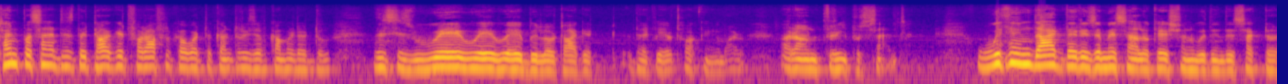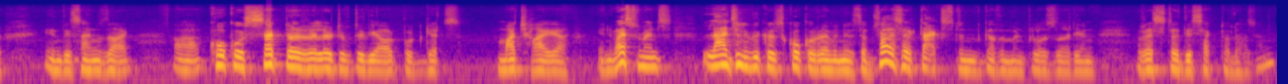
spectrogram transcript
10% is the target for Africa, what the countries have committed to. This is way, way, way below target that we are talking about, around 3%. Within that, there is a misallocation within the sector in the sense that uh, cocoa sector relative to the output gets much higher investments, largely because cocoa revenues themselves are taxed and government plows that in, rest of the sector doesn't.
